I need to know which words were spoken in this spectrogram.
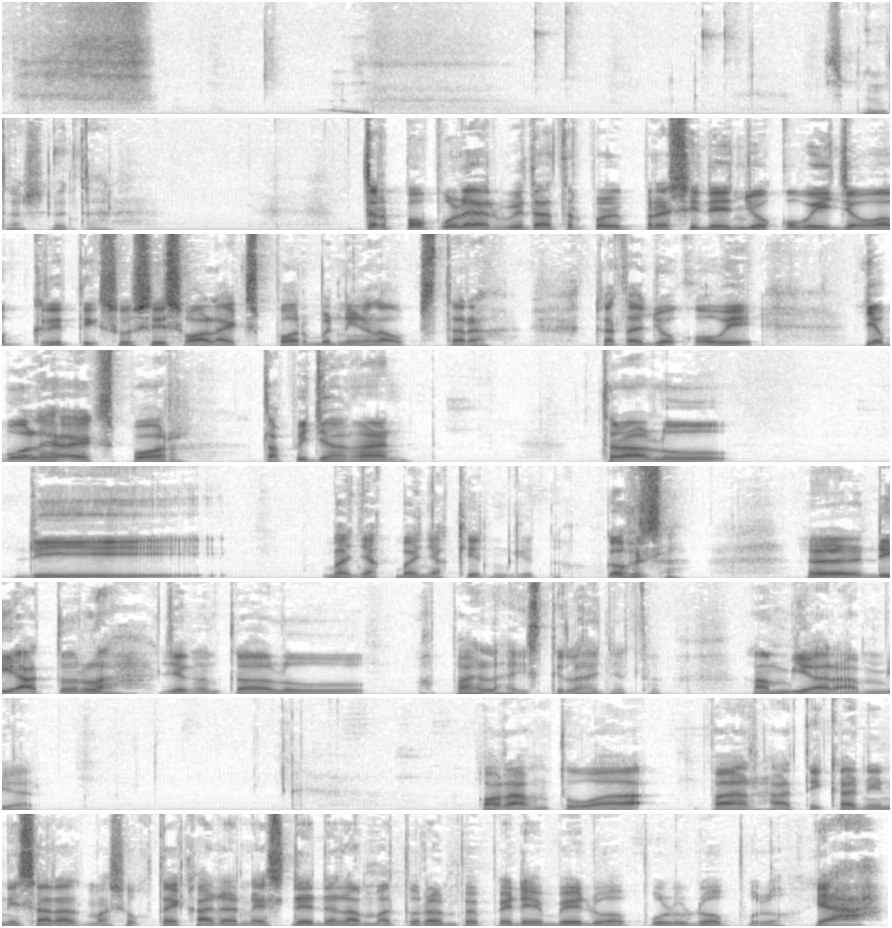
Sebentar sebentar Terpopuler, berita terpopuler. Presiden Jokowi jawab kritik Susi soal ekspor benih lobster. Kata Jokowi, ya boleh ekspor, tapi jangan terlalu di banyak-banyakin gitu. Gak usah. E, diatur lah, jangan terlalu apalah istilahnya tuh. Ambiar-ambiar. Orang tua perhatikan ini syarat masuk TK dan SD dalam aturan PPDB 2020. Ya,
